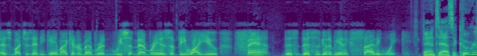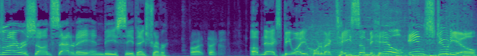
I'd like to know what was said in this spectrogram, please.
as much as any game I can remember in recent memory as a BYU fan. This this is going to be an exciting week. Fantastic. Cougars and Irish on Saturday, NBC. Thanks, Trevor. All right, thanks. Up next, BYU quarterback Taysom Hill in studio.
